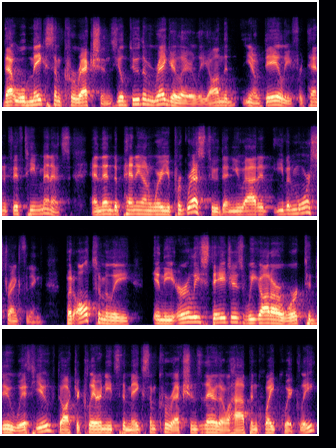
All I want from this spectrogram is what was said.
that will make some corrections. You'll do them regularly on the, you know, daily for 10, 15 minutes. And then depending on where you progress to, then you added even more strengthening. But ultimately, in the early stages, we got our work to do with you. Dr. Claire needs to make some corrections there that will happen quite quickly.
